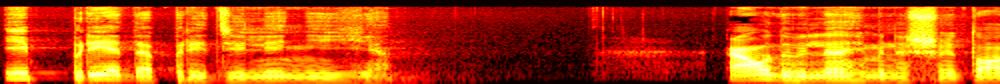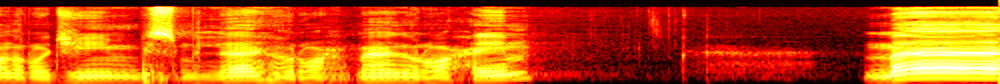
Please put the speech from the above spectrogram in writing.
и предопределения. أعوذ بالله من الشيطان الرجيم بسم الله الرحمن الرحيم ما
